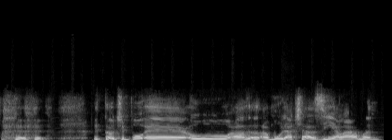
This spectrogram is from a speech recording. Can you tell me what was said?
então, tipo, é, o, a, a mulher tiazinha lá, mano,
